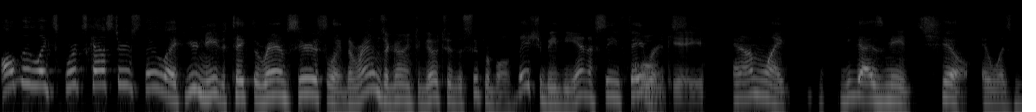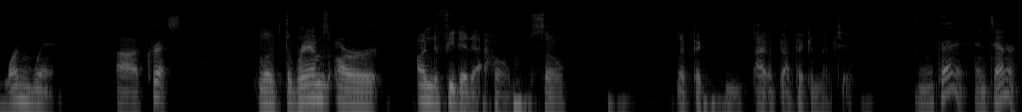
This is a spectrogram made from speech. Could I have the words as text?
All the like sportscasters, they're like, you need to take the Rams seriously. The Rams are going to go to the Super Bowl. They should be the NFC favorites. Okay. And I'm like, you guys need to chill. It was one win. Uh, Chris, Look, the Rams are undefeated at home, so I pick. I, I'm picking them too. okay, and Tanner.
